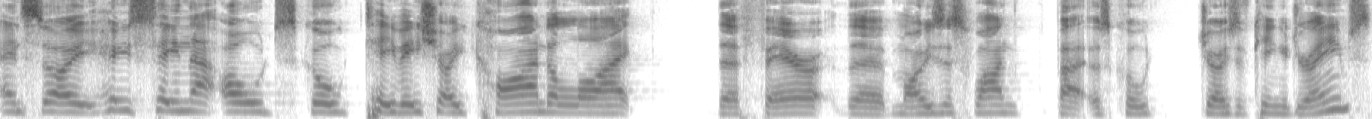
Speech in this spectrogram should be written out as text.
And so, who's seen that old school TV show, kind of like the Pharaoh, the Moses one, but it was called Joseph King of Dreams?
